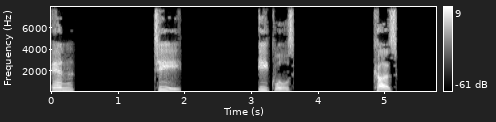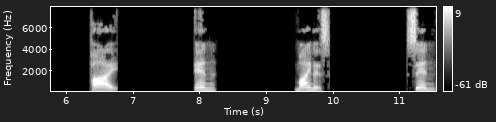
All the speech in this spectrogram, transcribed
N T equals cos pi n minus sin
